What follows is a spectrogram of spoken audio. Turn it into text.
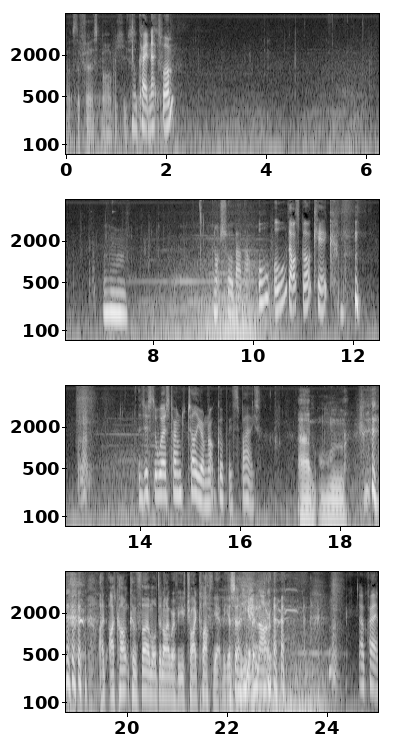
that's the first barbecue sauce. Okay, next one. Mm. Not sure about that. Oh, oh, that's got a kick. Is this the worst time to tell you I'm not good with spice? Um, mm. I, I can't confirm or deny whether you've tried Clough yet, but you're certainly going to know. Okay,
